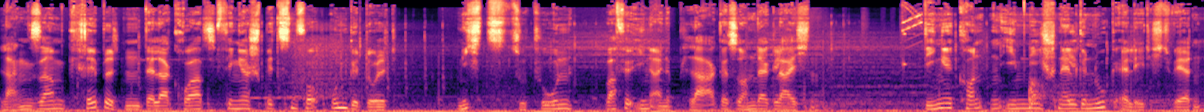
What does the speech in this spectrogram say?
Langsam kribbelten Delacroix Fingerspitzen vor Ungeduld. Nichts zu tun war für ihn eine Plage sondergleichen. Dinge konnten ihm nie schnell genug erledigt werden.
